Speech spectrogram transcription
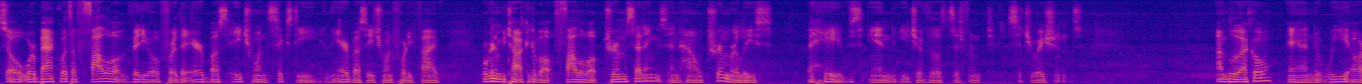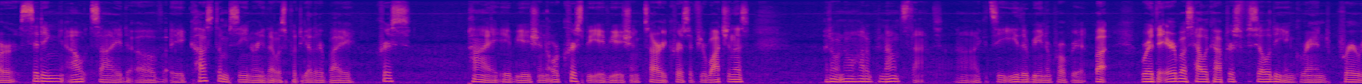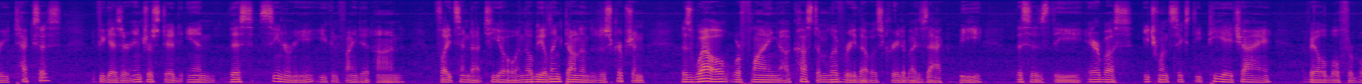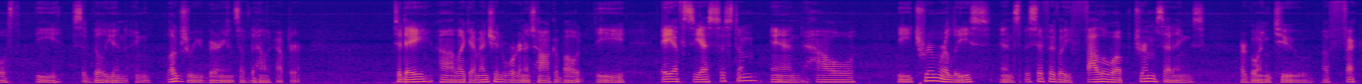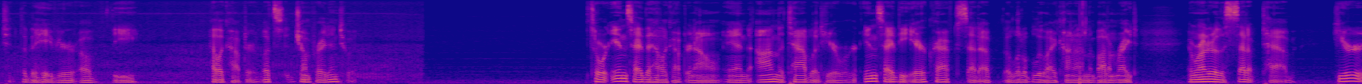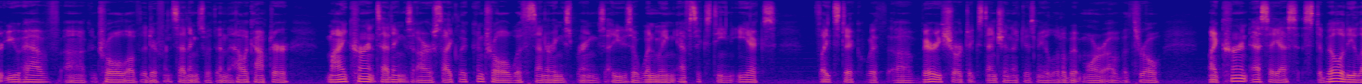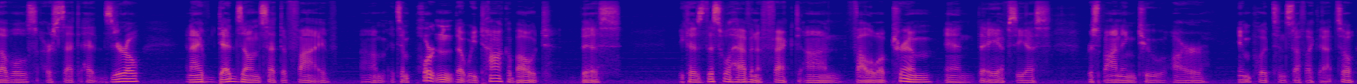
So we're back with a follow-up video for the Airbus H160 and the Airbus H145. We're going to be talking about follow-up trim settings and how trim release behaves in each of those different situations. I'm BlueEcko, and we are sitting outside of a custom scenery that was put together by Chris Pie Aviation or Crispy Aviation. Sorry, Chris, if you're watching this, I don't know how to pronounce that. Uh, I could see either being appropriate, but we're at the Airbus Helicopters facility in Grand Prairie, Texas. If you guys are interested in this scenery, you can find it on flightsim.to, and there'll be a link down in the description as well, we're flying a custom livery that was created by Zach B. This is the Airbus H160 PHI, available for both the civilian and luxury variants of the helicopter. Today, uh, like I mentioned, we're going to talk about the AFCS system and how the trim release and specifically follow-up trim settings are going to affect the behavior of the helicopter. Let's jump right into it. So we're inside the helicopter now, and on the tablet here, we're inside the aircraft setup, the little blue icon on the bottom right, and we're under the setup tab. Here you have uh, control of the different settings within the helicopter. My current settings are cyclic control with centering springs. I use a Winwing F16EX flight stick with a very short extension that gives me a little bit more of a throw my current SAS stability levels are set at zero, and I have dead zone set to five. Um, it's important that we talk about this because this will have an effect on follow up trim and the AFCS responding to our inputs and stuff like that. So,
